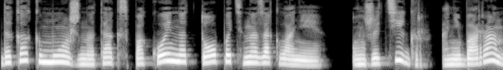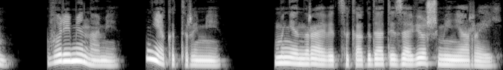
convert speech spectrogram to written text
Да как можно так спокойно топать на заклание? Он же тигр, а не баран. Временами, некоторыми. Мне нравится, когда ты зовешь меня Рей.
